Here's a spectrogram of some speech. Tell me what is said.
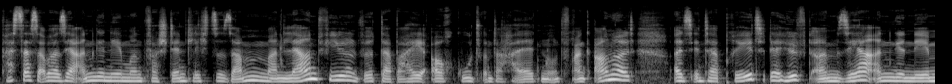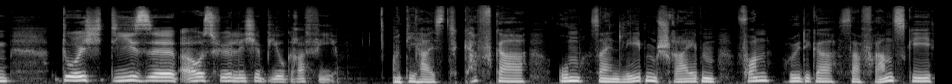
fasst das aber sehr angenehm und verständlich zusammen. Man lernt viel und wird dabei auch gut unterhalten. Und Frank Arnold als Interpret, der hilft einem sehr angenehm durch diese ausführliche Biografie. Und die heißt Kafka um sein Leben schreiben von Rüdiger Safranski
